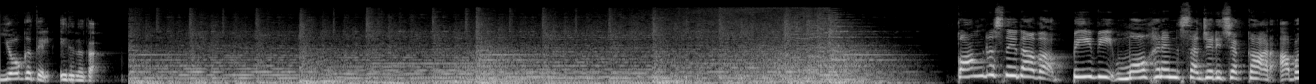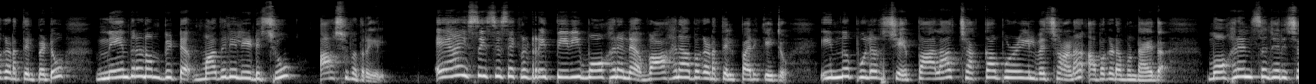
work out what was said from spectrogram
യോഗത്തിൽ ഇരുന്നത്. കോൺഗ്രസ് നേതാവ് പി വി മോഹനൻ സഞ്ചരിച്ച കാർ അപകടത്തിൽപ്പെട്ടു. നിയന്ത്രണം വിട്ട് മതിലിലിടിച്ചു ആശുപത്രിയിൽ. A I C C secretary P V മോഹനന് വാഹനാപകടത്തിൽ പരിക്കേറ്റു. ഇന്ന് പുലർച്ചെ പാല ചക്കാപ്പുഴയിൽ വെച്ചാണ് അപകടമുണ്ടായത്. മോഹനൻ സഞ്ചരിച്ച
